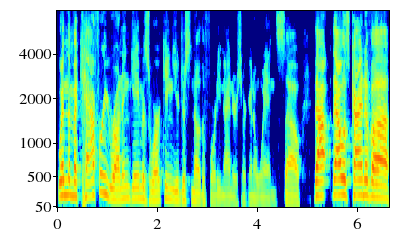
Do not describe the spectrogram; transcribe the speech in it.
when the McCaffrey running game is working, you just know the 49ers are going to win. So that that was kind of a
